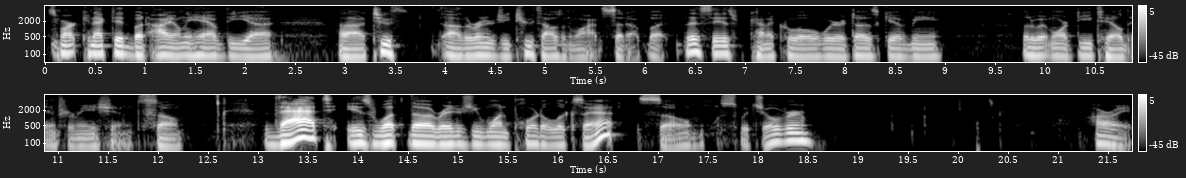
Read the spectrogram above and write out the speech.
smart connected, but I only have the uh, uh, two uh, the Renogy 2000 watts setup, but this is kind of cool where it does give me a little bit more detailed information. So that is what the Renogy One portal looks at. So we'll switch over. All right,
